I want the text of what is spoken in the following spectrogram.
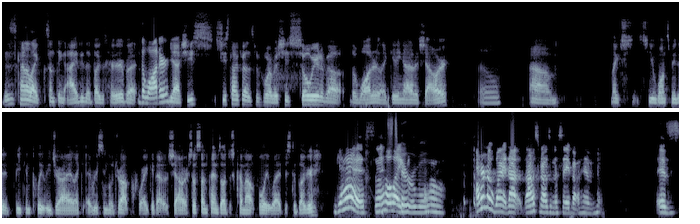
This is kind of like something I do that bugs her, but The water. yeah, she's she's talked about this before, but she's so weird about the water like getting out of the shower. Oh, Um, like she, she wants me to be completely dry, like every single drop before I get out of the shower. So sometimes I'll just come out fully wet just to bug her. Yes, and then he'll that's like. terrible. Oh, I don't know why that. That's what I was gonna say about him. Is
